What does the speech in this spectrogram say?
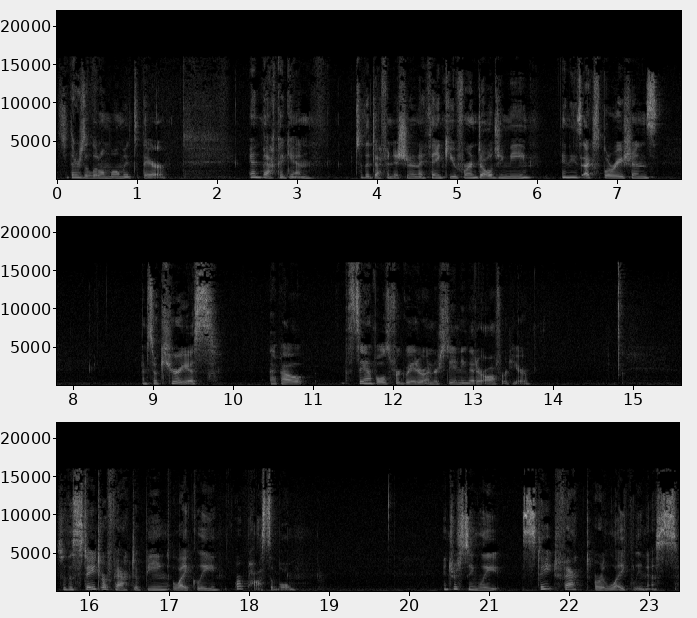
So there's a little moment there. And back again to the definition, and I thank you for indulging me in these explorations. I'm so curious about the samples for greater understanding that are offered here. So, the state or fact of being likely or possible. Interestingly, state, fact, or likeliness.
